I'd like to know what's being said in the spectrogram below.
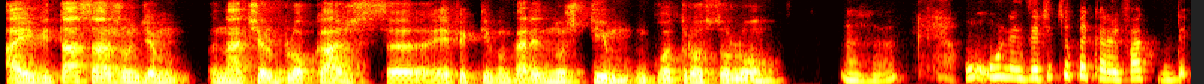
a evita să ajungem în acel blocaj, să, efectiv, în care nu știm încotro să o luăm. Uh-huh. Un exercițiu pe care îl fac de,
